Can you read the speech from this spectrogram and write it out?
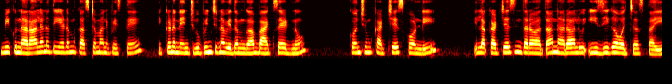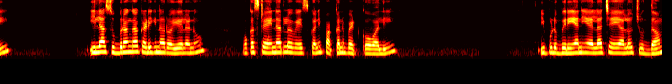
మీకు నరాలను తీయడం కష్టం అనిపిస్తే ఇక్కడ నేను చూపించిన విధంగా బ్యాక్ సైడ్ను కొంచెం కట్ చేసుకోండి. ఇలా కట్ చేసిన తర్వాత నరాలు ఈజీగా వచ్చేస్తాయి. ఇలా శుభ్రంగా కడిగిన రొయ్యలను ఒక స్ట్రైనర్లో వేసుకొని పక్కన పెట్టుకోవాలి. ఇప్పుడు బిర్యానీ ఎలా చేయాలో చూద్దాం.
